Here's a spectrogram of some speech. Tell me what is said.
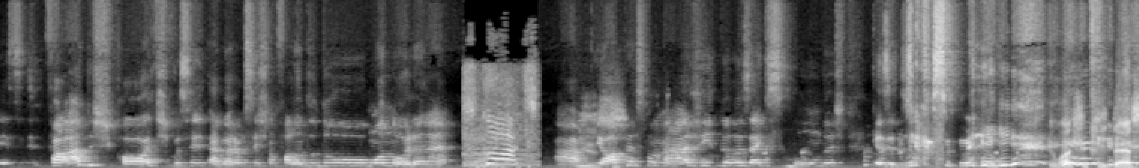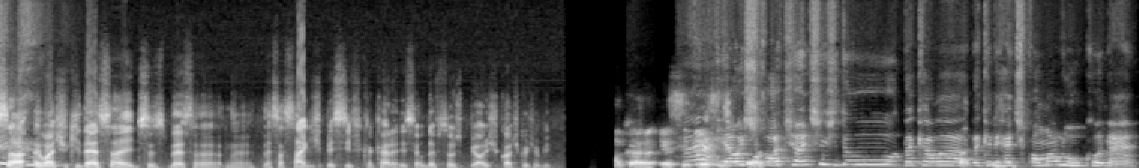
esse- falar do Scott, você, agora vocês estão falando do Monolho, né? Scott! A Isso. pior personagem dos ex-bundas, quer dizer, dos X-Men. Eu acho que dessa. Eu acho que dessa edição, dessa, né, dessa saga específica, cara, esse é o deve ser os piores Scott que eu já vi. Não, cara, esse, Cara, esse e é o Scott- Scott antes do, daquela, daquele retcon maluco, né?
